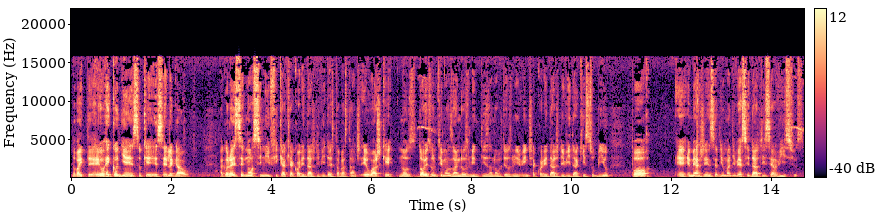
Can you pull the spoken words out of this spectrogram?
não vai ter. Eu reconheço que esse é legal. Agora, isso não significa que a qualidade de vida está bastante. Eu acho que nos dois últimos anos, 2019 e 2020, a qualidade de vida aqui subiu por emergência de uma diversidade de serviços,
